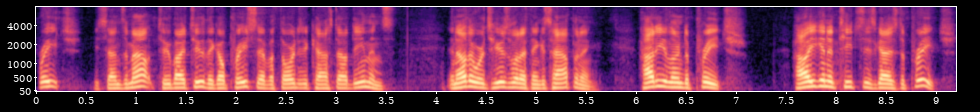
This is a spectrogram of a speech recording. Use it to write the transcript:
preach. He sends them out two by two. They go preach. They have authority to cast out demons. In other words, here's what I think is happening. How do you learn to preach? How are you going to teach these guys to preach?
